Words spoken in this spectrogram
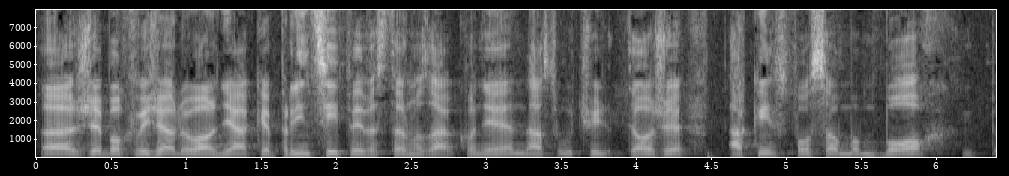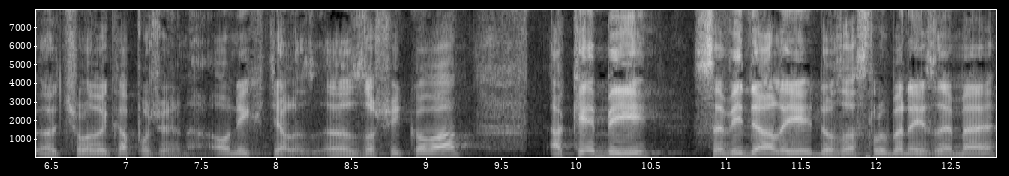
Eh, že Boh vyžadoval nějaké principy ve starom zákoně, nás učí to, že akým způsobem Boh eh, člověka požehná. On jich chtěl eh, zošikovat a keby se vydali do zaslubené zeme,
